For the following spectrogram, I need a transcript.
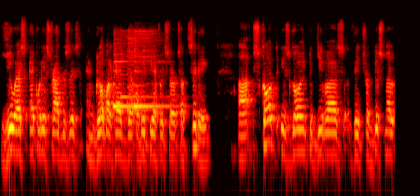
U.S. Equity Strategist and Global Head of ETF Research at Citi. Uh, Scott is going to give us the traditional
